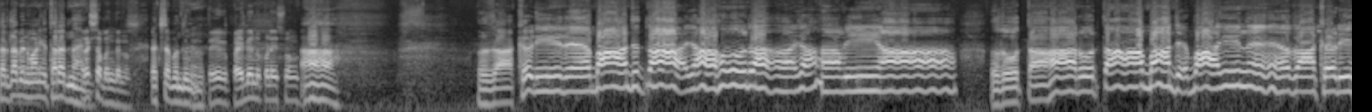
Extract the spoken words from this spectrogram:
સરદાબેન વાણિયા થરાદ ના રક્ષાબંધન રક્ષાબંધન ભાઈ એ પણ એ સોંગ હા હા. રાખડી રે બાંધતા રાયા રોતા રોતા બાંધે બાઈને રાખડી.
